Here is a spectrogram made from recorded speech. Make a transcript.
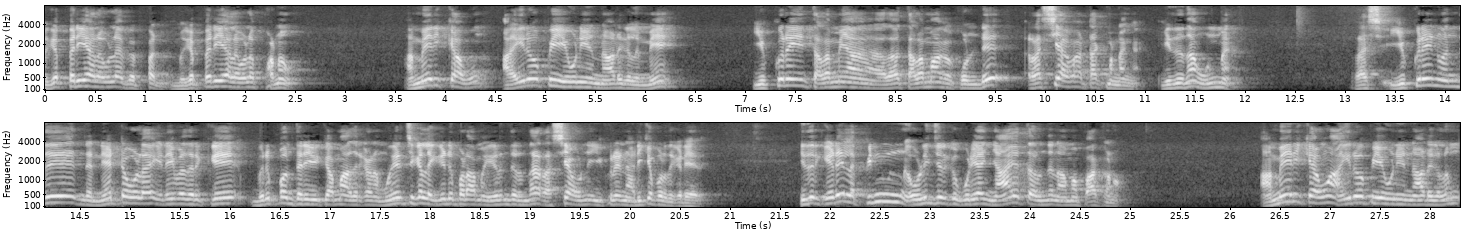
மிகப்பெரிய அளவில் வெப்பன் மிகப்பெரிய அளவில் பணம். அமெரிக்காவும் ஐரோப்பிய யூனியன் நாடுகளுமே யுக்ரைன் தலைமையாக அதாவது தளமாக கொண்டு ரஷ்யாவை அட்டாக் பண்ணாங்க. இதுதான் உண்மை. ரஷ் யுக்ரைன் வந்து இந்த நேட்டோவில் இணைவதற்கு விருப்பம் தெரிவிக்காமல் அதற்கான முயற்சிகளில் ஈடுபடாமல் இருந்திருந்தால் ரஷ்யா ஒன்று யுக்ரைன் அடிக்க போகிறது கிடையாது. இதற்கு இடையில் பின் ஒளிஞ்சிருக்கக்கூடிய நியாயத்தை வந்து நாம் பார்க்கணும். அமெரிக்காவும் ஐரோப்பிய யூனியன் நாடுகளும்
